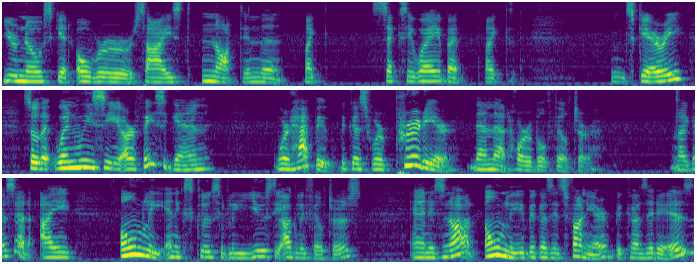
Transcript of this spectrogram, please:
your nose get oversized, not in the like sexy way, but like scary so that when we see our face again we're happy because we're prettier than that horrible filter. Like i said i only and exclusively use the ugly filters and it's not only because it's funnier because it is.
